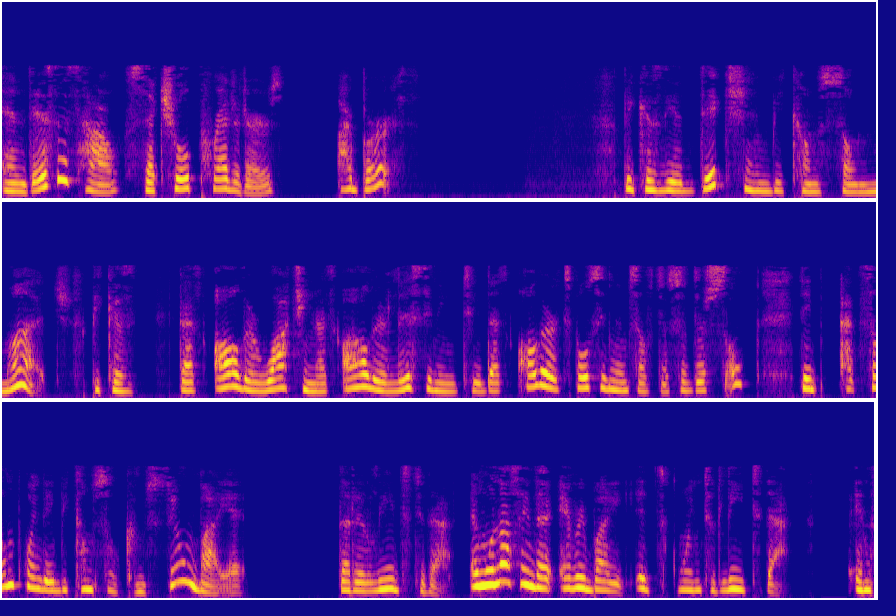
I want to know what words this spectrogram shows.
And this is how sexual predators are birthed. Because the addiction becomes so much because That's all they're watching. That's all they're listening to. That's all they're exposing themselves to. So they're so, they, at some point they become so consumed by it that it leads to that. And we're not saying that everybody, it's going to lead to that. In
